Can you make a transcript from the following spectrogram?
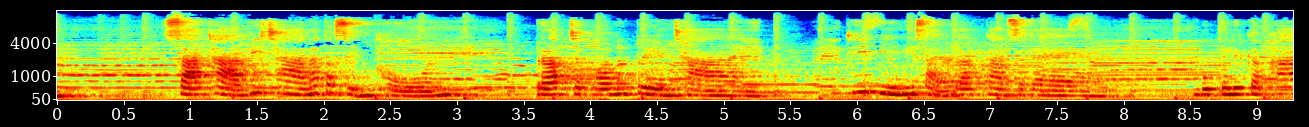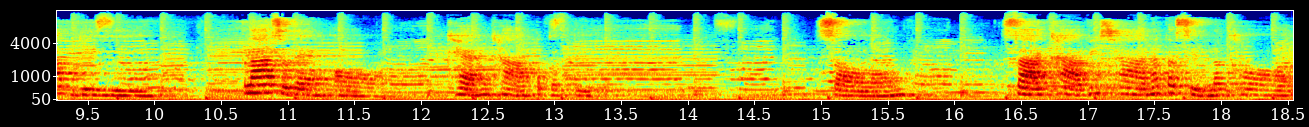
1. สาขาวิชานาฏศิลป์โขน รับเฉพาะนักเรียนชาย ที่มีนิสัยรักการแสดง บุคลิกภาพดี กล้าแสดงออก แขนขาปกติ 2. สาขาวิชานาฏศิลป์ละคร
